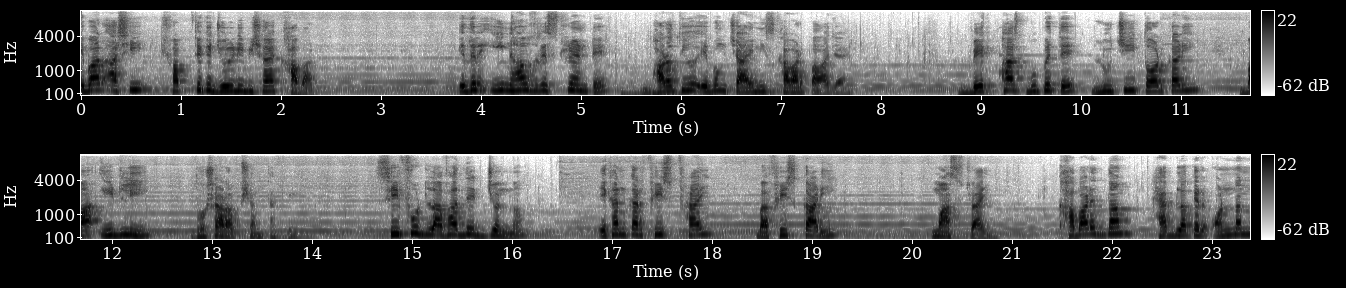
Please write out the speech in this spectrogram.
এবার আসি সব থেকে জরুরি বিষয় খাবার। এদের ইন হাউস রেস্টুরেন্টে ভারতীয় এবং চাইনিজ খাবার পাওয়া যায়। ব্রেকফাস্ট বুফেতে লুচি, তরকারি বা ইডলি ধোসার অপশান থাকে। সি ফুড লাভারদের জন্য এখানকার ফিশ ফ্রাই বা ফিশ কারি মাছ ফ্রাই খাবারের দাম হ্যাবলকের অন্যান্য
